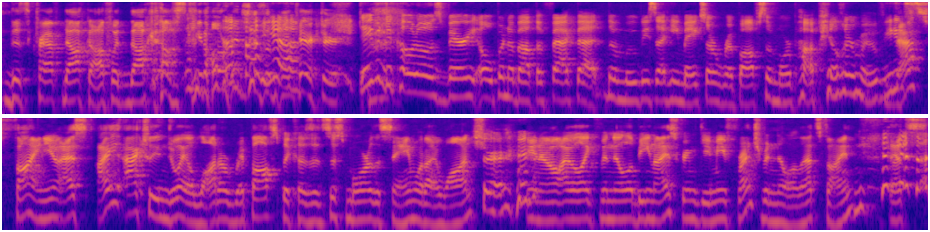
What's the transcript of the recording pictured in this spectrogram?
this craft knockoff with knockoff Skeet Ulrich as a Yeah. main character. David DeCoteau is very open about the fact that the movies that he makes are ripoffs of more popular movies. That's fine. You know, as I actually enjoy a lot of ripoffs because it's just more of the same what I want. sure. you know, I like vanilla bean ice cream. Give me French vanilla. That's fine. That's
